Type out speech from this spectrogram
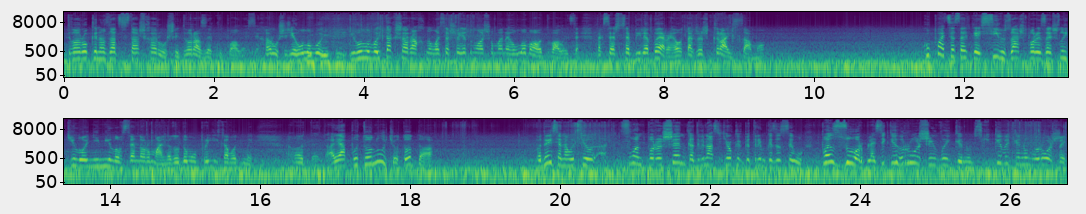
два роки назад стаж хороший, два рази я купалася. Хороший. Я головою і головою так шарахнулася, що я думала, що в мене голова відвалиться. Так це ж все біля берега, отак же ж край само. Купатися це таке, сів, зашпори зайшли, тіло оніміло, все нормально. Додому приїхав от ми. От, а я потонуть, ото да. Подивися на оці фонд Порошенка 12 років підтримки ЗСУ. Позор, блядь, скільки грошей викинув, скільки викинув грошей.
